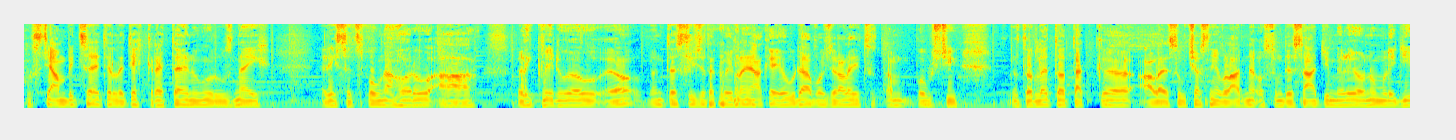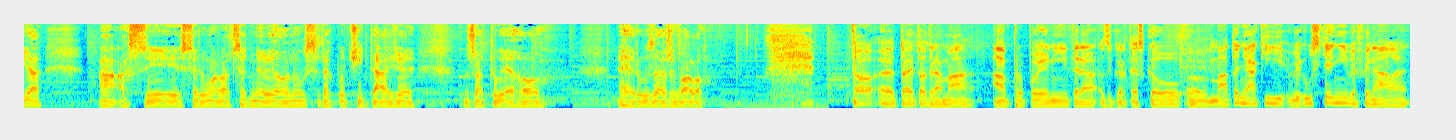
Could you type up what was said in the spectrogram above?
prostě ambice těchto těch kreténů různých, který se cpou nahoru a likvidujou, jo, vemte si, že takovýhle nějaký jouda ožralej, co tam pouští tohleto, tak eh, ale současně vládne 80 milionům lidí a, a asi 27 milionů se tak počítá, že za tu jeho éru zařvalo. To, eh, to je to drama a propojený teda s groteskou. Eh, Má to nějaký vyústění ve finále?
